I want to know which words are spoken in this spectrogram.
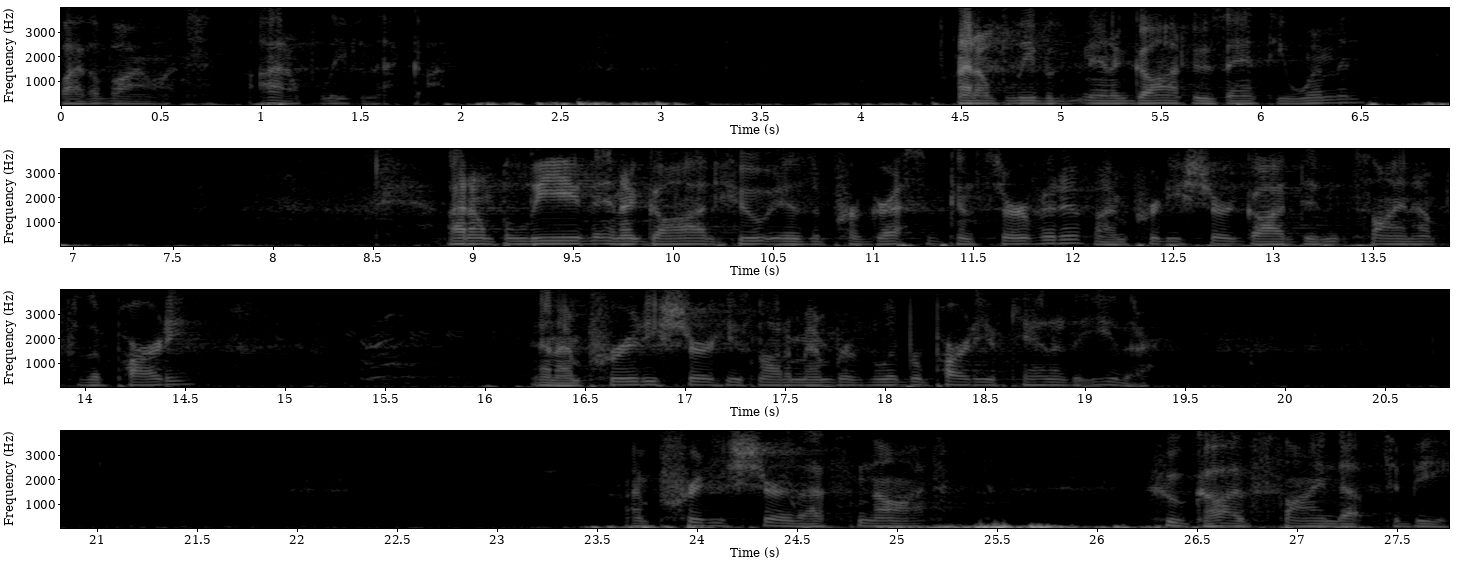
by the violent. I don't believe in that God. I don't believe in a God who's anti women. I don't believe in a God who is a progressive conservative. I'm pretty sure God didn't sign up for the party. And I'm pretty sure he's not a member of the Liberal Party of Canada either. I'm pretty sure that's not who God signed up to be.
